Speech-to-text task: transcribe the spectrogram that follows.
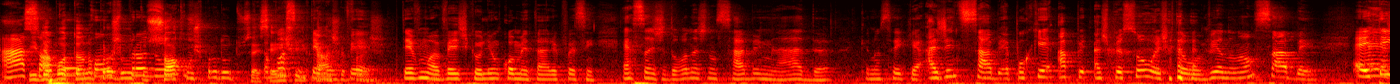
Ah, e só debotando com- com os produto, só produtos. com os produtos. Aí Eu você enche de caixa e faz. Teve uma vez que eu li um comentário que foi assim: essas donas não sabem nada, que não sei o que. A gente sabe, é porque a as pessoas que estão ouvindo não sabem. É, e Aí tem a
